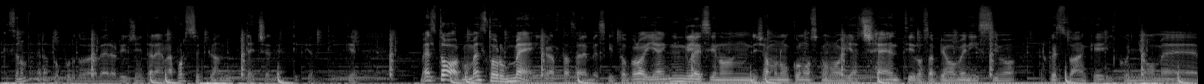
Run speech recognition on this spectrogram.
che se non vado errato pure doveva avere origini italiane, ma forse più antecedenti, più antiche. Mel Torm, Mel Tormé in realtà sarebbe scritto, però gli inglesi non, diciamo, non conoscono gli accenti, lo sappiamo benissimo, per questo anche il cognome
